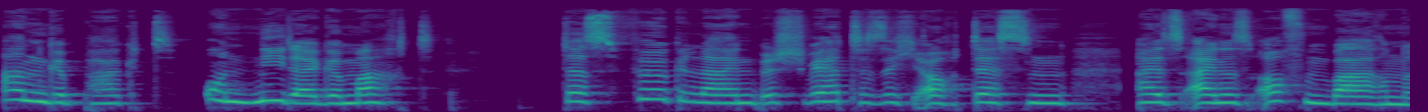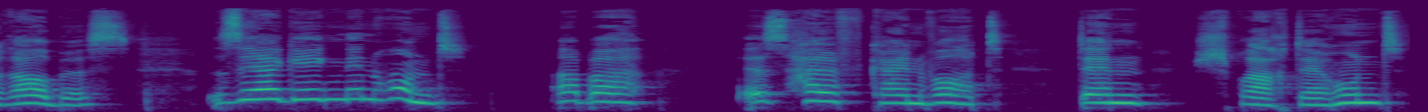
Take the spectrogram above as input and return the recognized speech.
angepackt und niedergemacht. Das Vögelein beschwerte sich auch dessen als eines offenbaren Raubes, sehr gegen den Hund, aber es half kein Wort, denn, sprach der Hund,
